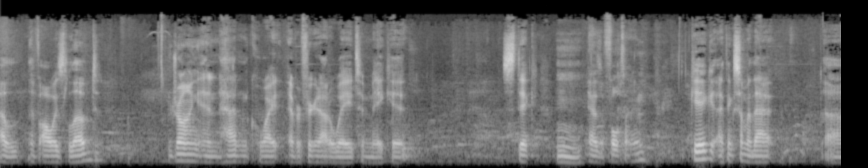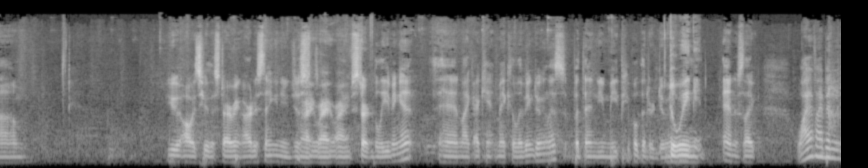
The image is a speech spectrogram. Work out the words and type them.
I have always loved drawing and hadn't quite ever figured out a way to make it stick as a full time gig, I think some of that. Um, you always hear the starving artist thing, and you just Right, right, right. start believing it, and like I can't make a living doing this. But then you meet people that are doing Doing it. and it's like, why have I been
